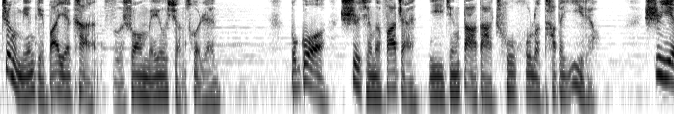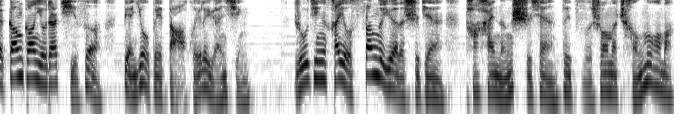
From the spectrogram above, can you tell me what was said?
证明给八爷看子双没有选错人。不过事情的发展已经大大出乎了他的意料，事业刚刚有点起色，便又被打回了原形。如今还有三个月的时间，他还能实现对子双的承诺吗？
